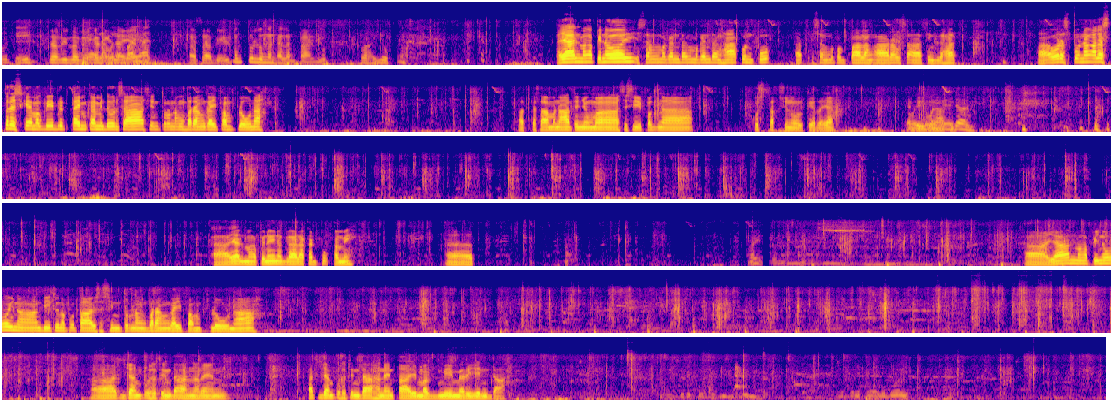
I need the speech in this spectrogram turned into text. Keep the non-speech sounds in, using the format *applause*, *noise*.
Uti. Sabi ba mo kanina ng yan? bayad. Ah, sabi, magtulungan na lang tayo. Ayop. *laughs* Ayan mga Pinoy, isang magandang magandang hapon po at isang mapagpalang araw sa ating lahat. Ah, oras po ng alas 3 kaya magbe-break time kami doon sa sentro ng Barangay Pamplona. At kasama natin yung masisipag na construction worker. Ayan. Kaibigan natin. Dyan. Ah, Ayan mga Pinoy, naglalakad po kami. At Ayan mga Pinoy, nandito na po tayo sa sentro ng Barangay Pamplona. At dyan po sa tindahan na rin. At dyan po sa tindahan na rin tayo magme-merienda.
